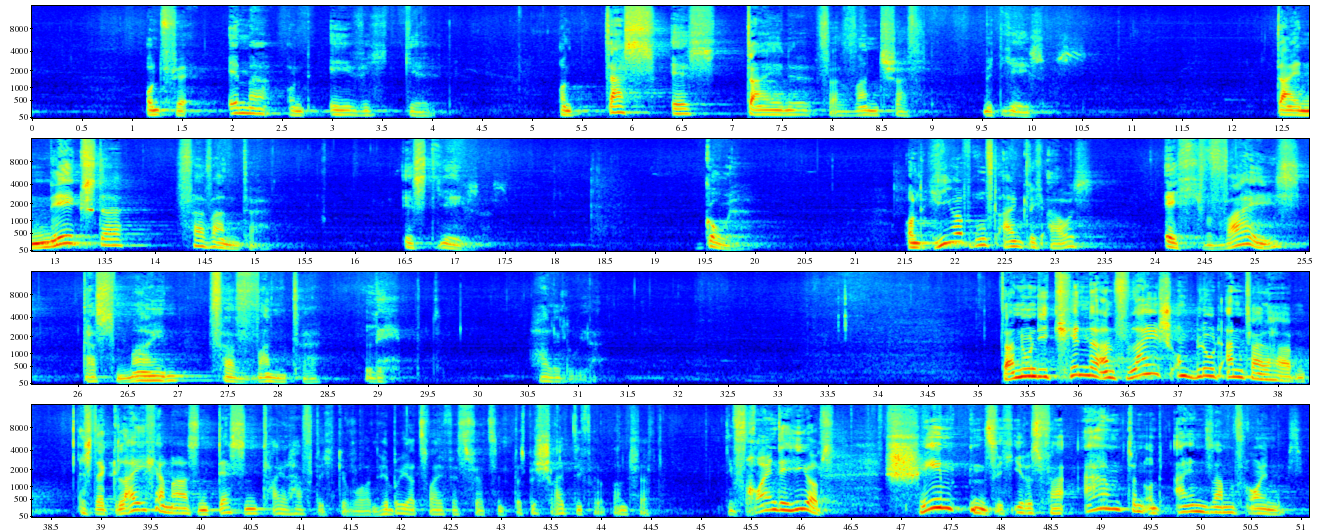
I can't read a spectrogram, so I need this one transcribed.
und für immer und ewig gilt. Und das ist deine Verwandtschaft mit Jesus. Dein nächster Verwandter ist Jesus. Goal. Und Hiob ruft eigentlich aus, ich weiß, dass mein Verwandter lebt. Halleluja. Da nun die Kinder an Fleisch und Blut Anteil haben, ist er gleichermaßen dessen teilhaftig geworden. Hebräer 2, Vers 14. Das beschreibt die Verwandtschaft. Die Freunde Hiobs schämten sich ihres verarmten und einsamen Freundes.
